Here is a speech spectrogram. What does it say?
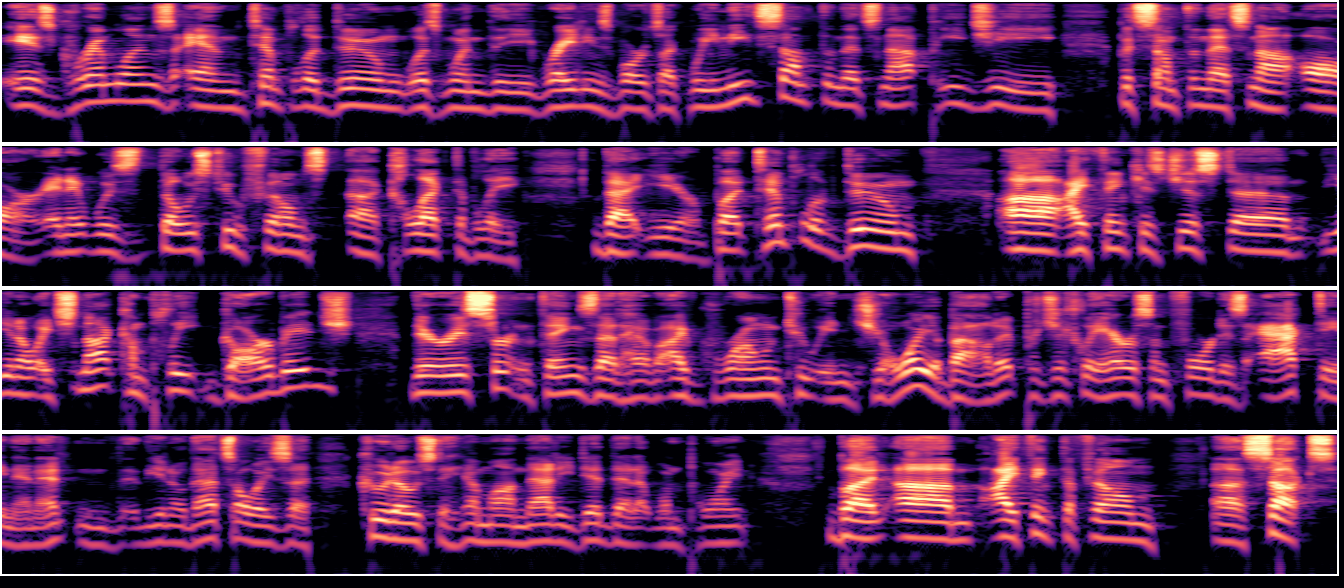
Is Gremlins and Temple of Doom was when the ratings board's like we need something that's not PG but something that's not R, and it was those two films uh, collectively that year. But Temple of Doom uh, I think is just uh, you know it's not complete garbage. There is certain things that have I've grown to enjoy about it. Particularly Harrison Ford is acting in it, and you know that's always a kudos to him on that. He did that at one point, but um, I think the film uh, sucks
